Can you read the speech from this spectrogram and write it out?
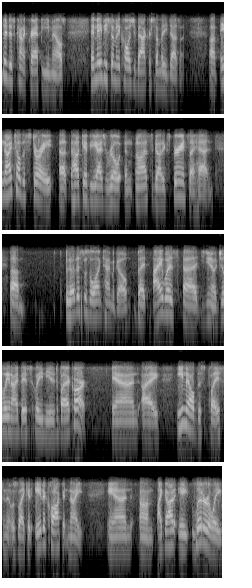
They're just kind of crappy emails, and maybe somebody calls you back or somebody doesn't. Um, and I tell the story. Uh, I'll give you guys a real and honest to God experience I had. Um, this was a long time ago, but I was, uh, you know, Julie and I basically needed to buy a car, and I emailed this place, and it was like at eight o'clock at night, and um, I got a literally.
